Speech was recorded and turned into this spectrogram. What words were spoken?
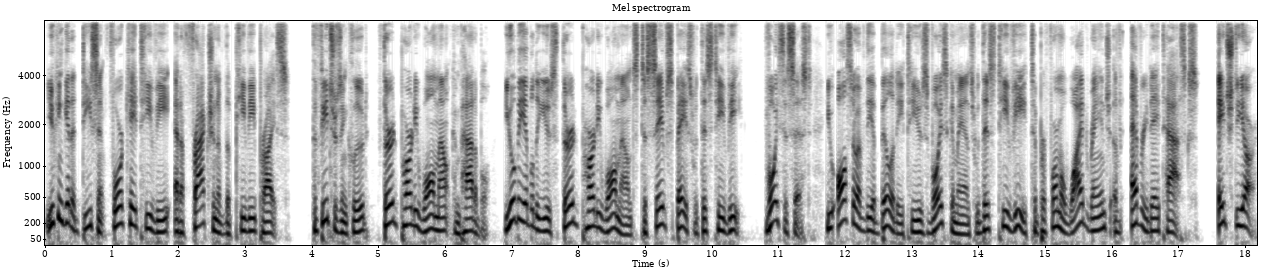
You can get a decent 4K TV at a fraction of the PV price. The features include third party wall mount compatible You'll be able to use third party wall mounts to save space with this TV. Voice Assist. You also have the ability to use voice commands with this TV to perform a wide range of everyday tasks. HDR.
